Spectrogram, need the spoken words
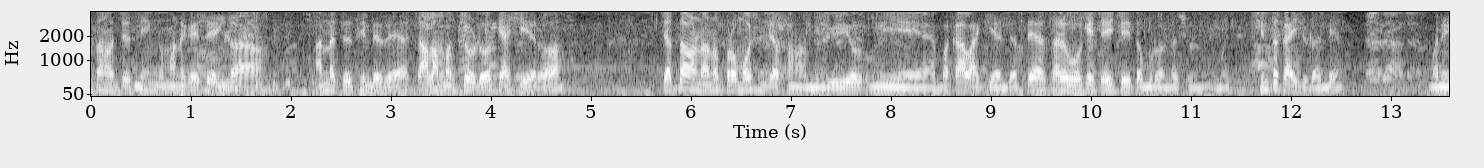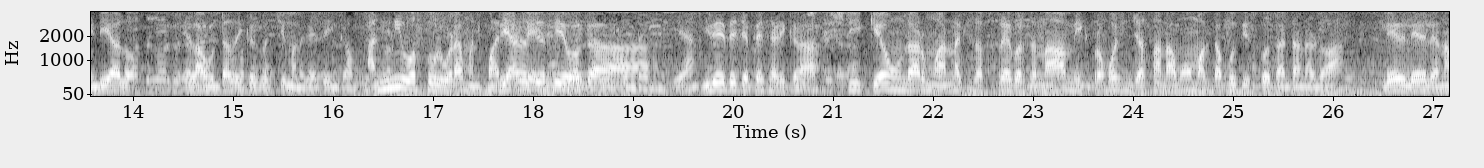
అతను వచ్చేసి ఇంకా మనకైతే ఇంకా అన్న తెలిసిండేదే. చాలా మంచోడు క్యాషియర్ చెప్తా ఉన్నాను ప్రమోషన్ చేస్తాను మీ వీడియో మీ బకాలాకి అని చెప్తే సరే ఓకే చేయి చేయి తమ్ముడు అన్న చూడండి చింతకాయ చూడండి. మన ఇండియాలో ఎలా ఉంటుందో ఇక్కడికి వచ్చి మనకైతే ఇంకా అన్ని వస్తువులు కూడా మనకి మర్యాద వచ్చేసి ఒక మనకి. ఇదైతే చెప్పేశాడు ఇక్కడ సిక్స్టీ కే ఉండారు మా అన్నకి సబ్స్క్రైబర్స్ అన్న మీకు ప్రమోషన్ చేస్తున్నాము మాకు డబ్బులు తీసుకోవద్దు అంటున్నాడు. లేదు లేదు లేనా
